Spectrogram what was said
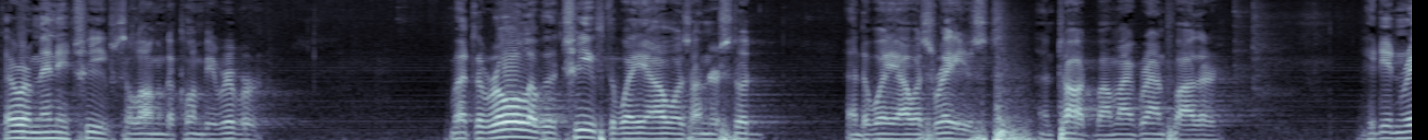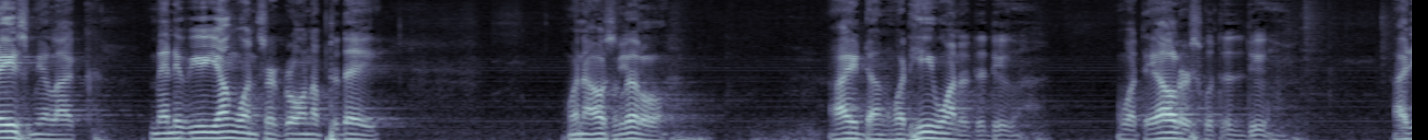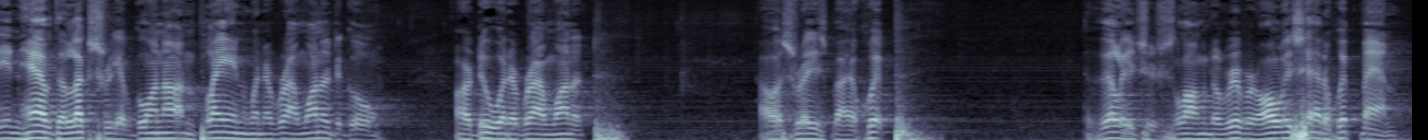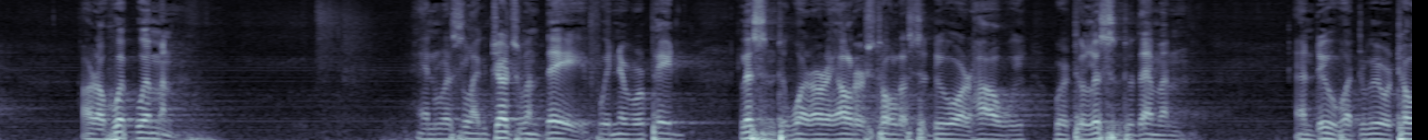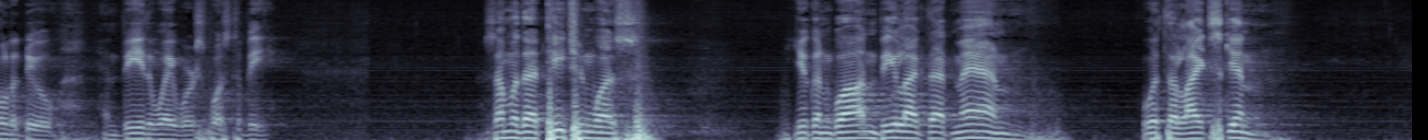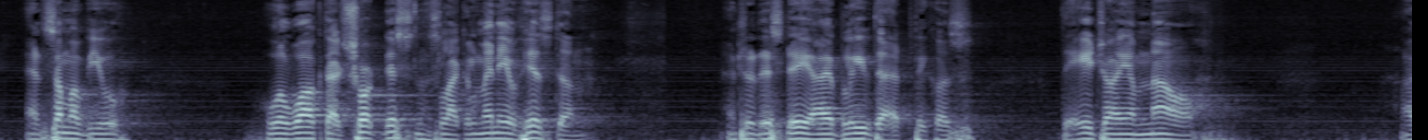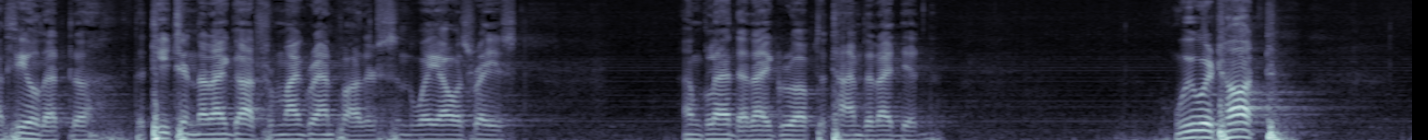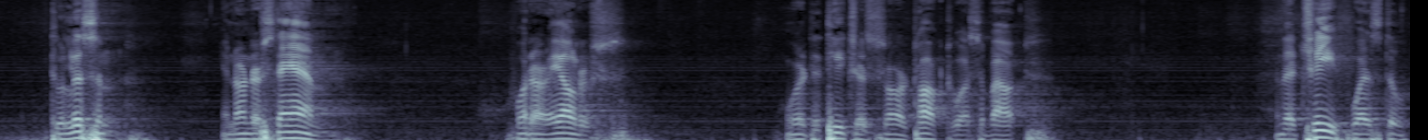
There were many chiefs along the Columbia River, but the role of the chief, the way I was understood and the way I was raised and taught by my grandfather, he didn't raise me like many of you young ones are growing up today. When I was little, I done what he wanted to do, what the elders wanted to do. I didn't have the luxury of going out and playing whenever I wanted to go or do whatever I wanted. I was raised by a whip. The villagers along the river always had a whip man or a whip woman. And it was like Judgment Day if we never paid listen to what our elders told us to do or how we were to listen to them and and do what we were told to do and be the way we're supposed to be. Some of that teaching was you can go out and be like that man with the light skin. And some of you will walk that short distance like many of his done. And to this day, I believe that because the age I am now, I feel that uh, the teaching that I got from my grandfathers and the way I was raised, I'm glad that I grew up the time that I did. We were taught to listen and understand what our elders were to teach us or talk to us about. And the chief was the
